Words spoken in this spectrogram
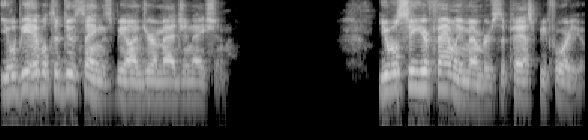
you will be able to do things beyond your imagination. You will see your family members that passed before you.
